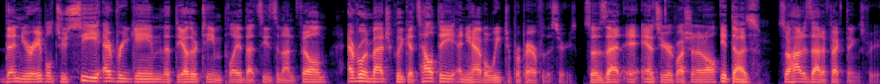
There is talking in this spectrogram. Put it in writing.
then you're able to see every game that the other team played that season on film. Everyone magically gets healthy and you have a week to prepare for the series. So does that answer your question at all? It does. So how does that affect things for you?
